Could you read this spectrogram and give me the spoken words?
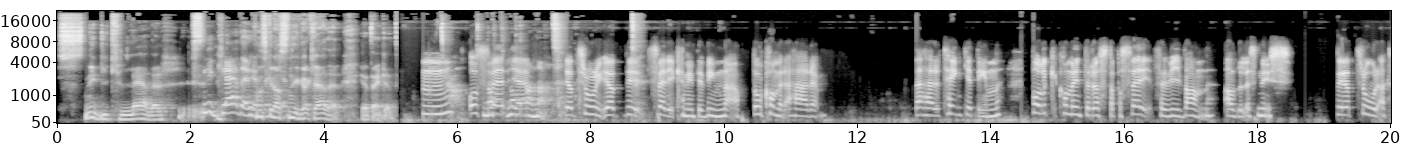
snygg kläder. Snyggkläder helt Hon skulle ha enkelt. snygga kläder, helt enkelt. Mm. Och Något, något Sverige, annat. jag tror jag, det, Sverige kan inte vinna. Då kommer det här, det här tänket in. Folk kommer inte rösta på Sverige för vi vann alldeles nyss. Så jag tror att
